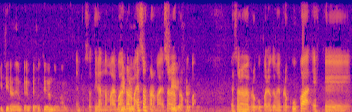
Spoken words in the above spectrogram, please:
Y tirando, em- empezó tirando mal. Empezó tirando mal. Bueno, es normal, eso es normal, eso no me preocupa. exacto. Eso no me preocupa. Lo que me preocupa es que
